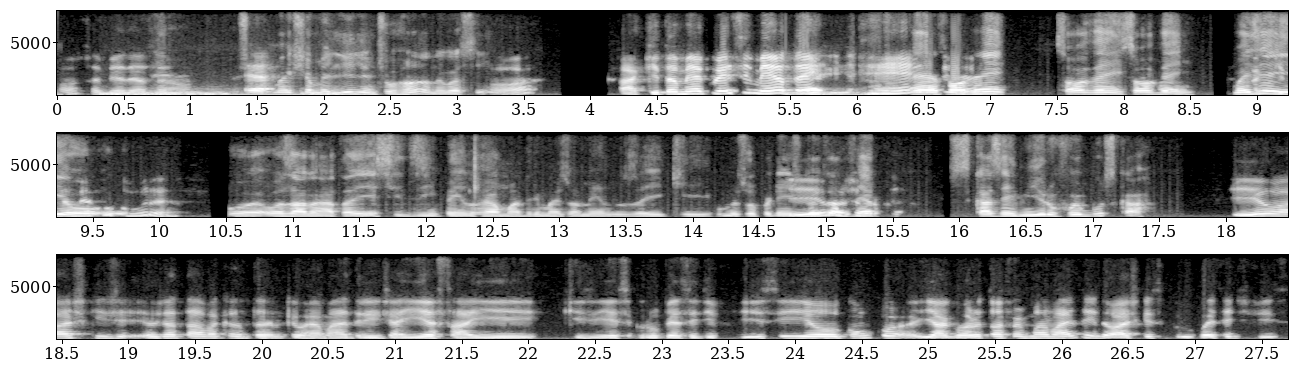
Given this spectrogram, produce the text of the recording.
Ó, sabia dessa não. É. Como é que chama? Lilian Churran, um negocinho? Ó. Aqui também é conhecimento, hein? É, é só vem, só vem, só vem. Mas Aqui e aí, o, é o, o Zanata, esse desempenho do Real Madrid mais ou menos aí, que começou perdendo 2x0, Casemiro foi buscar. Eu acho que eu já estava cantando que o Real Madrid já ia sair, que esse grupo ia ser difícil, e eu concordo. E agora eu tô afirmando mais ainda. Eu acho que esse grupo vai ser difícil.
